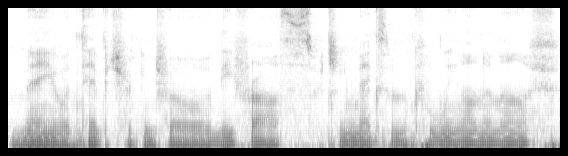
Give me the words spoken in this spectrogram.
manual temperature control, defrost, switching maximum cooling on and off.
